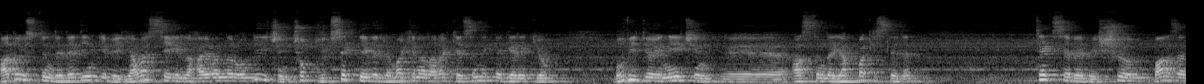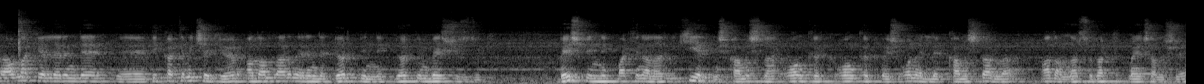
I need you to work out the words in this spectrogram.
Adı üstünde dediğim gibi yavaş seyirli hayvanlar olduğu için çok yüksek devirli makinalara kesinlikle gerek yok. Bu videoyu ne için e, aslında yapmak istedim? Tek sebebi şu, bazen avlak yerlerinde e, dikkatimi çekiyor. Adamların elinde 4000'lik, 4500'lük, 5000'lik makinalar, 2.70 kamışlar, 10.40, 10.45, 10.50 kamışlarla adamlar sudak tutmaya çalışıyor.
